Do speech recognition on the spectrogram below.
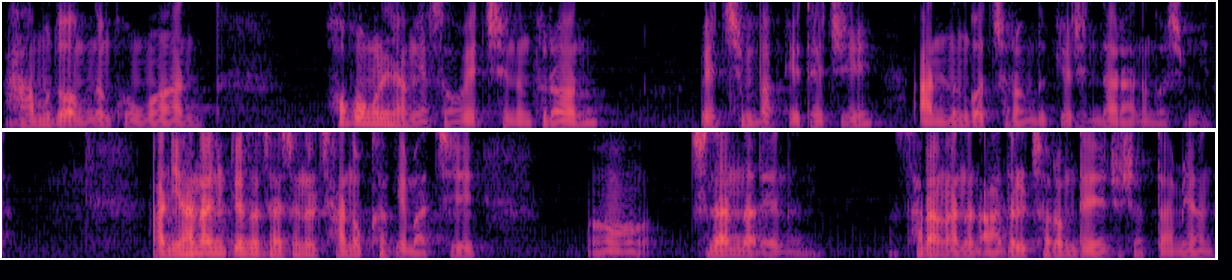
아무도 없는 공허한 허공을 향해서 외치는 그런 외침밖에 되지 않는 것처럼 느껴진다라는 것입니다. 아니 하나님께서 자신을 잔혹하게 마치 어, 지난 날에는 사랑하는 아들처럼 대해 주셨다면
